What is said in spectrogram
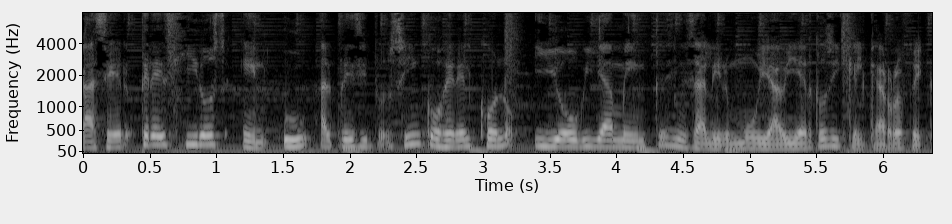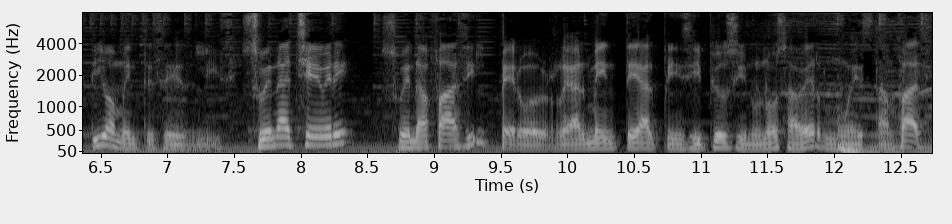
hacer tres giros en U al principio sin coger el cono y obviamente sin salir muy abiertos y que el carro efectivamente se deslice. Suena chévere, suena fácil, pero realmente al principio sin uno saber no es tan fácil.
